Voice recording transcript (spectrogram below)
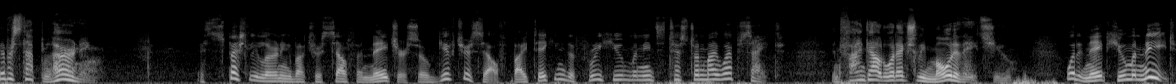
Never stop learning, especially learning about yourself and nature. So gift yourself by taking the free human needs test on my website and find out what actually motivates you. What innate human need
